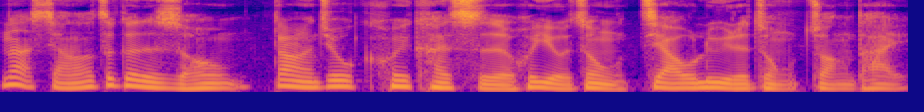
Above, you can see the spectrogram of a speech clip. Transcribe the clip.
那想到这个的时候，当然就会开始会有这种焦虑的这种状态，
